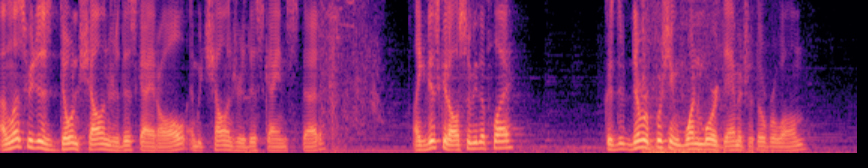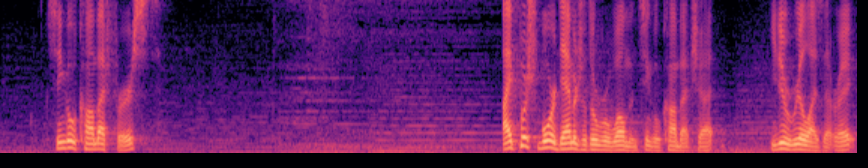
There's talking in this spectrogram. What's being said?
Unless we just don't challenger this guy at all, and we challenger this guy instead. Like, this could also be the play. Because then we're pushing one more damage with Overwhelm. Single combat first. I push more damage with Overwhelm than single combat, chat. You do realize that, right?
